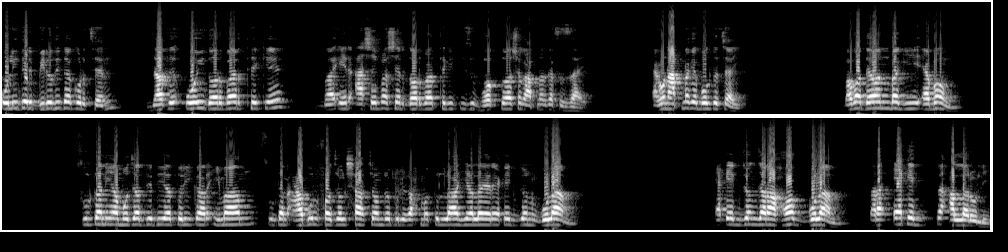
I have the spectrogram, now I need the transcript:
অলিদের বিরোধিতা করছেন যাতে ওই দরবার থেকে বা এর আশেপাশের দরবার থেকে কিছু ভক্ত আসক আপনার কাছে যায়। এখন আপনাকে বলতে চাই, বাবা দেওয়ানবাগি এবং সুলতানিয়া মোজাদ্দিদিয়া তরিকার ইমাম সুলতান আবুল ফজল শাহ চন্দ্রপুরী রহমতুল্লাহ আলাইয়ের এক একজন গোলাম, এক একজন যারা হক গোলাম, তারা এক একটা আল্লাহর অলি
